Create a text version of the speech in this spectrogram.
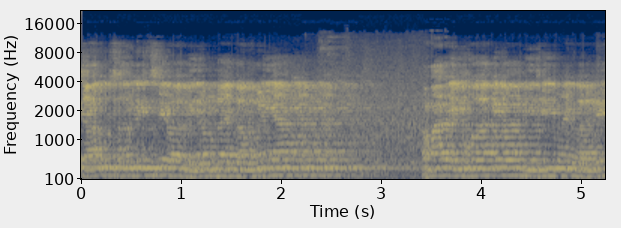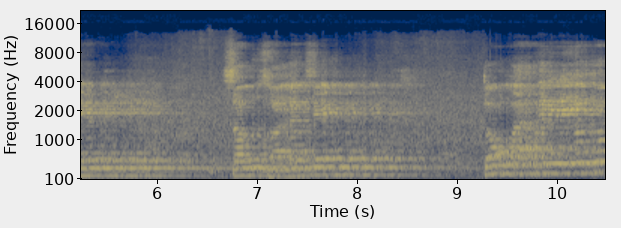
ચાલુ સર્વિસ છે એવા વિરમભાઈ બામણિયા, અમારા યુવા આગેવાન વિજયભાઈ વાઢે સૌનું સ્વાગત છે. તો હું વાત કરી રહ્યો હતો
